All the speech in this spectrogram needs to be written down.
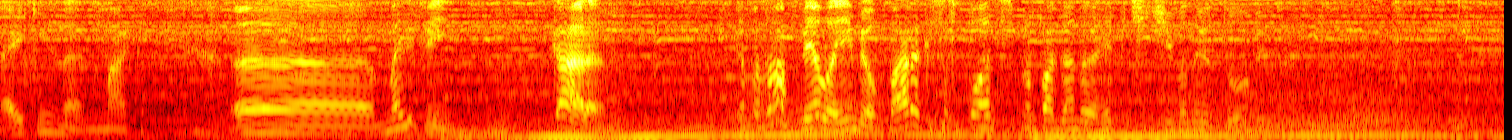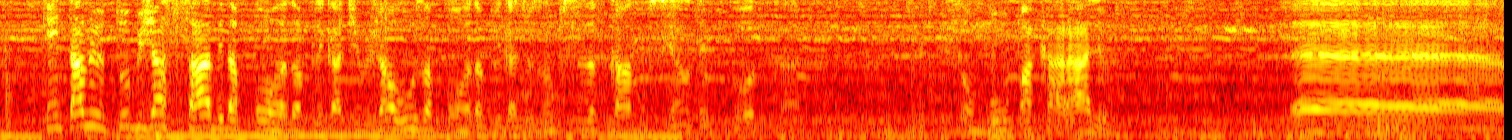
A R15 não é marca. Uh, mas enfim. Cara, Queria fazer um apelo aí, meu. Para com essas porra dessas propaganda repetitiva no YouTube. Tá no YouTube já sabe da porra do aplicativo, já usa a porra do aplicativo. Você não precisa ficar anunciando o tempo todo, cara. São burro pra caralho. É...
